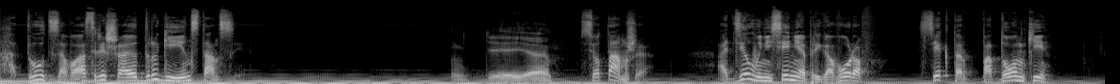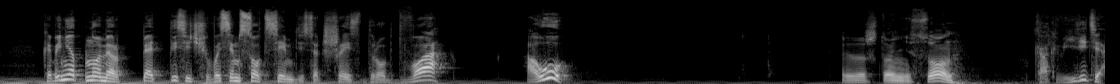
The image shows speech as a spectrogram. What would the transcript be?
А тут за вас решают другие инстанции. Где я? Все там же. Отдел вынесения приговоров, сектор подонки, кабинет номер 5876 дробь 2. Ау! Это что, не сон? Как видите,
